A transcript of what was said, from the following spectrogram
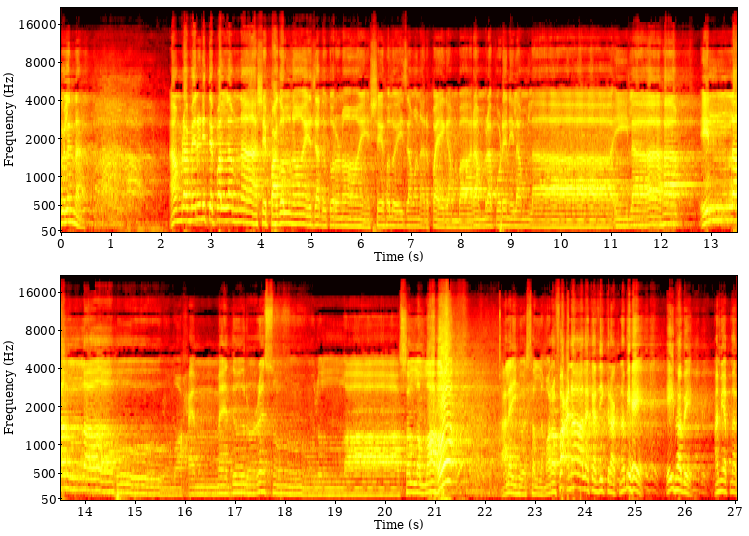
কইলেন না? আমরা মেনে নিতে পারলাম না, সে পাগল নয়, জাদুকর নয়, সে হলো এই জামানার পায়গাম্বার। আমরা পড়ে নিলাম, লা ইলাহা ইল্লাল্লাহু সাল্লাল্লাহু আলাইহি নবী হে, এইভাবে আমি আপনার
